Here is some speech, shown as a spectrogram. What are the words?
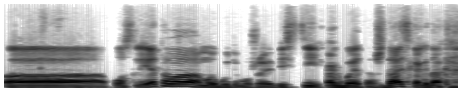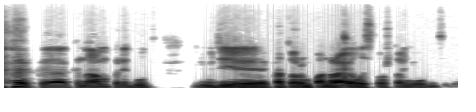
А после этого мы будем уже вести, как бы это, ждать, когда к, нам придут люди, которым понравилось то, что они увидели.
